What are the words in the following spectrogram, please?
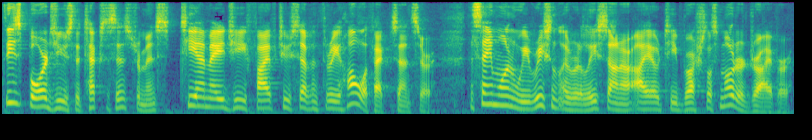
These boards use the Texas Instruments TMAG5273 Hall Effect sensor, the same one we recently released on our IoT brushless motor driver.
